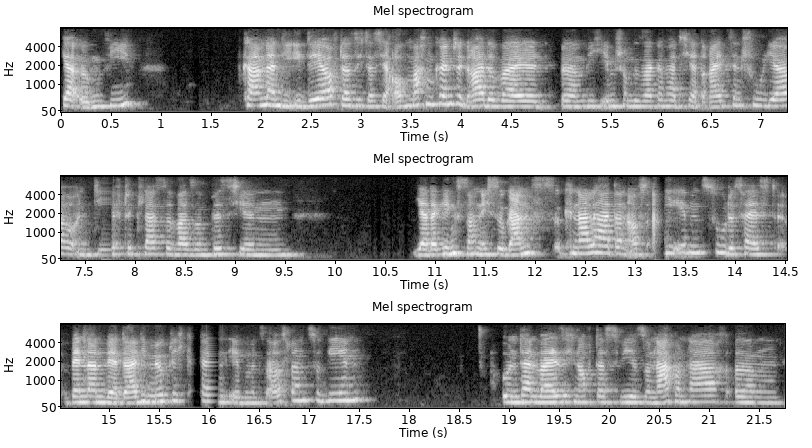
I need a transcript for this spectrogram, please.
ja, irgendwie kam dann die Idee auf, dass ich das ja auch machen könnte, gerade weil, ähm, wie ich eben schon gesagt habe, hatte ich ja 13 Schuljahre und die 11. Klasse war so ein bisschen, ja, da ging es noch nicht so ganz knallhart dann aufs Abi eben zu. Das heißt, wenn, dann wäre da die Möglichkeit, eben ins Ausland zu gehen. Und dann weiß ich noch, dass wir so nach und nach ähm,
